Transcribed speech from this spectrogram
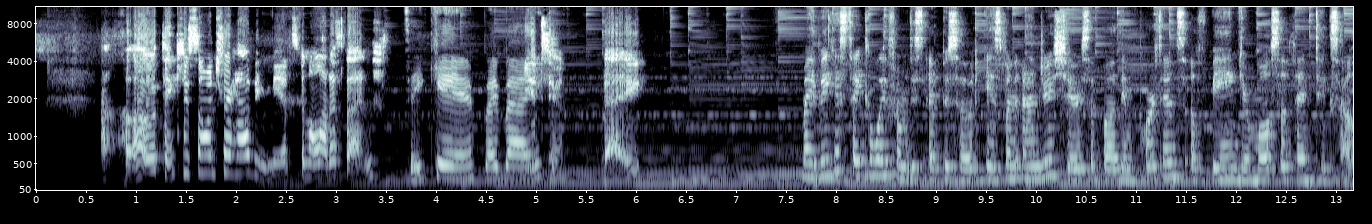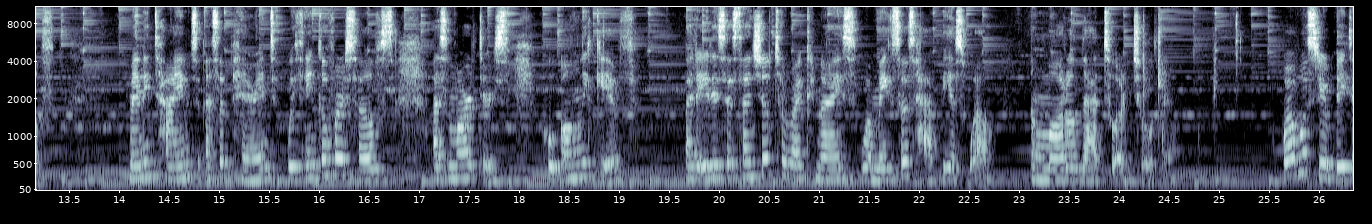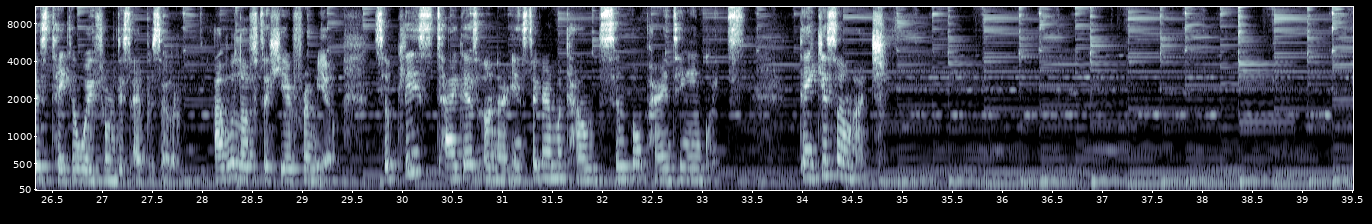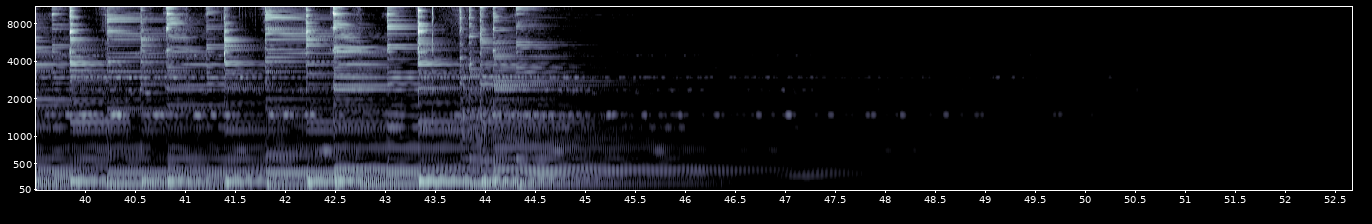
Oh, thank you so much for having me. It's been a lot of fun. Take care. Bye bye. You too. Bye. My biggest takeaway from this episode is when Andrea shares about the importance of being your most authentic self. Many times, as a parent, we think of ourselves as martyrs who only give, but it is essential to recognize what makes us happy as well and model that to our children. What was your biggest takeaway from this episode? I would love to hear from you, so please tag us on our Instagram account, Simple Parenting in Queens. Thank you so much.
